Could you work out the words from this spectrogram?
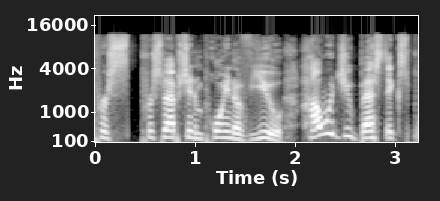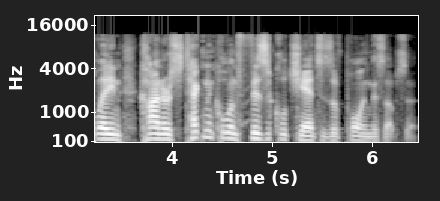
pers- perception and point of view, how would you best explain Conor's technical and physical chances of pulling this upset?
